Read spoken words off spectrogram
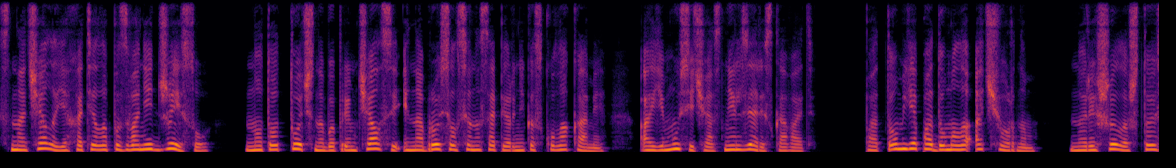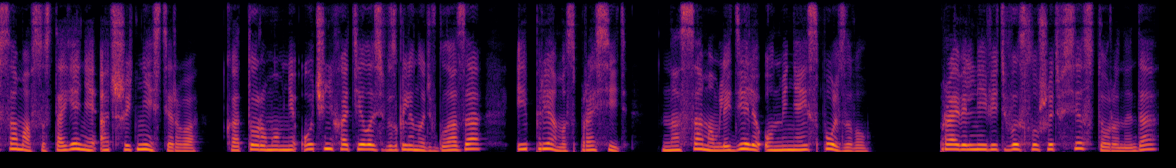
Сначала я хотела позвонить Джейсу, но тот точно бы примчался и набросился на соперника с кулаками, а ему сейчас нельзя рисковать. Потом я подумала о черном, но решила, что и сама в состоянии отшить Нестерова, которому мне очень хотелось взглянуть в глаза и прямо спросить, на самом ли деле он меня использовал. Правильнее ведь выслушать все стороны, да?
